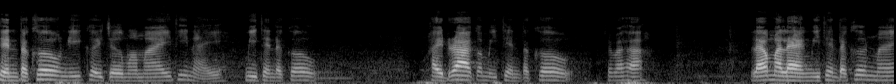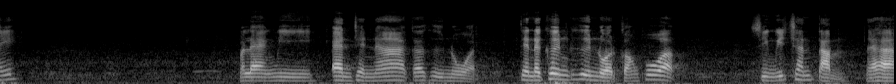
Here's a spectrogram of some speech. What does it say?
tentacle นี้เคยเจอมาไหมที่ไหน มี tentacle ไฮดราก็มี tentacle ใช่ไหมคะ แล้วแมลงมี tentacle ไหม แมลงมี antenna ก็คือหนวด tentacle ก็คือหนวดของพวกสิ่งมีชั้นต่ำนะคะ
